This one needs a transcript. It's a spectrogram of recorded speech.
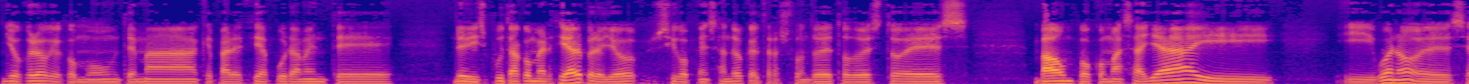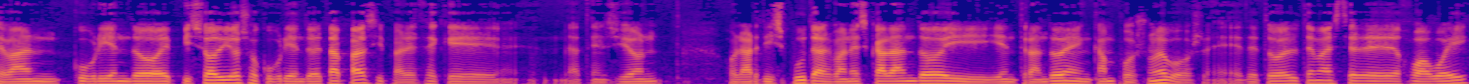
yo creo que como un tema que parecía puramente de disputa comercial, pero yo sigo pensando que el trasfondo de todo esto es va un poco más allá y, y bueno, eh, se van cubriendo episodios o cubriendo etapas y parece que la tensión o las disputas van escalando y entrando en campos nuevos. Eh, de todo el tema este de Huawei,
